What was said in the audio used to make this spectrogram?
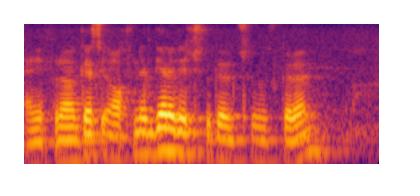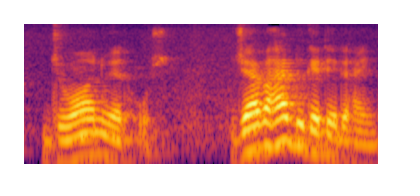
يعني فلان كسي أخفنيت قالك شو تكرن جوان ويد خوش. جاب هر دو كتير هين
